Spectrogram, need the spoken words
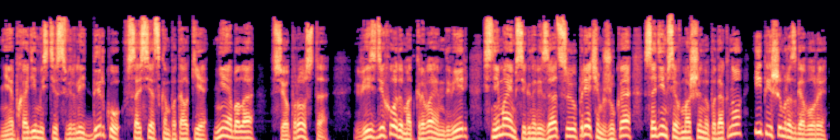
необходимости сверлить дырку в соседском потолке не было, все просто. Вездеходом открываем дверь, снимаем сигнализацию, прячем жука, садимся в машину под окно и пишем разговоры.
